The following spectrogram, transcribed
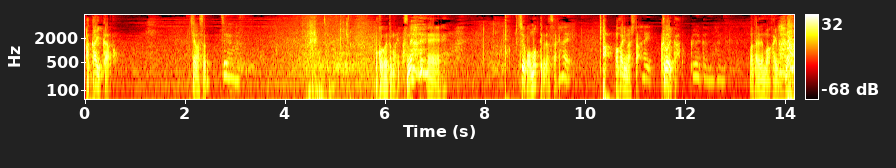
赤いカード。違います？違います。こういうこともありますね、えー。強く思ってください、はい。あわかりました、はい。黒いカード。黒い感のはいまあ誰でもわかりますね。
